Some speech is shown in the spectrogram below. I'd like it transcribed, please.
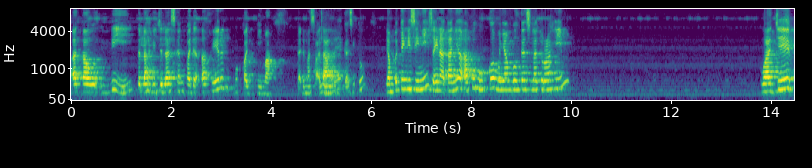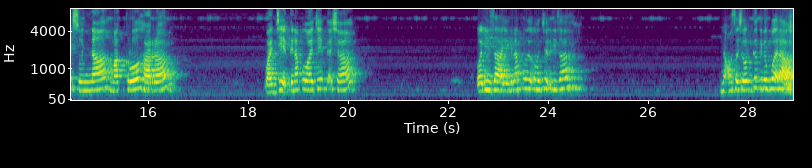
atau the telah dijelaskan pada akhir muqaddimah. Tak ada masalah ya kat situ. Yang penting di sini saya nak tanya apa hukum menyambungkan silaturahim? Wajib, sunnah, makruh, haram? Wajib. Kenapa wajib Kak Syah? Oh Liza, ya kenapa wajib Liza? Nak masuk syurga kena buat lah.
